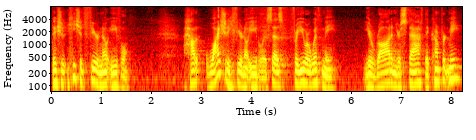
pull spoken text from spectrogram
they should, he should fear no evil. How, why should he fear no evil? It says, For you are with me. Your rod and your staff, they comfort me.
